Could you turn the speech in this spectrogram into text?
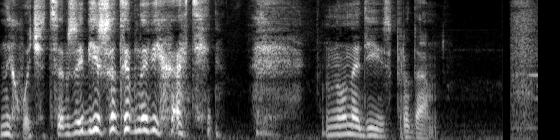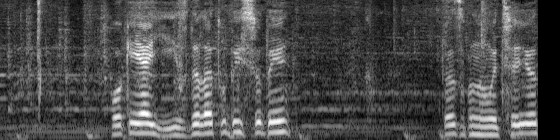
не хочеться вже вішати в новій хаті. Ну, надіюсь, продам. Поки я їздила туди-сюди, то з внуцею,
